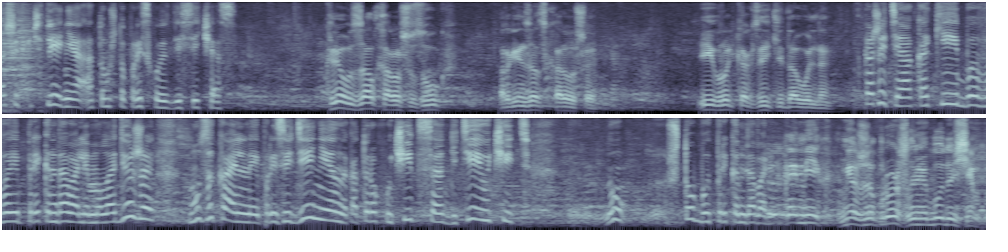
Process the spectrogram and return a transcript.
Ваши впечатления о том, что происходит здесь сейчас? Клевый зал, хороший звук, организация хорошая. И вроде как зрители довольны. Скажите, а какие бы вы порекомендовали молодежи музыкальные произведения, на которых учиться, детей учить? Ну, что бы порекомендовали? Только миг между прошлым и будущим.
